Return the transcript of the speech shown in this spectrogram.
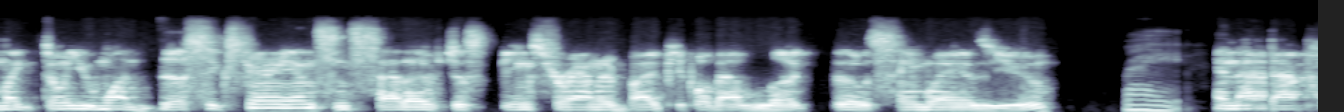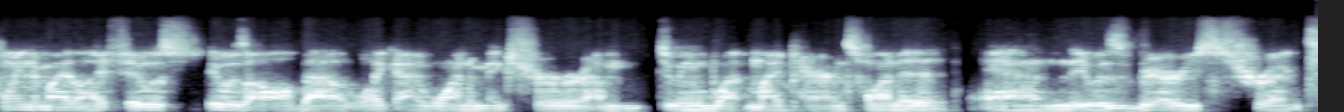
like don't you want this experience instead of just being surrounded by people that look the same way as you? Right. And at that point in my life, it was it was all about like I want to make sure I'm doing what my parents wanted, and it was very strict.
